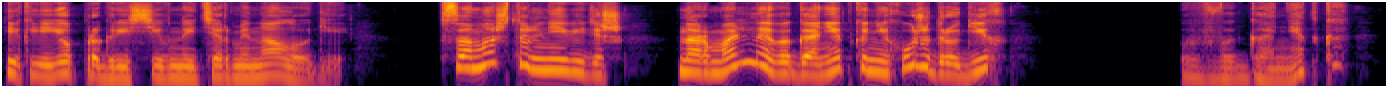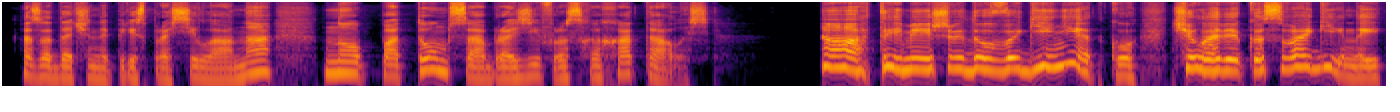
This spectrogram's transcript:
и к ее прогрессивной терминологии. Сама, что ли, не видишь? Нормальная вагонетка не хуже других». «Вагонетка?» — озадаченно переспросила она, но потом, сообразив, расхохоталась. «А, ты имеешь в виду вагинетку, человека с вагиной.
